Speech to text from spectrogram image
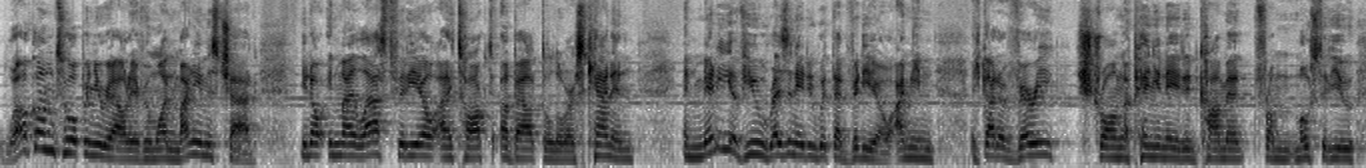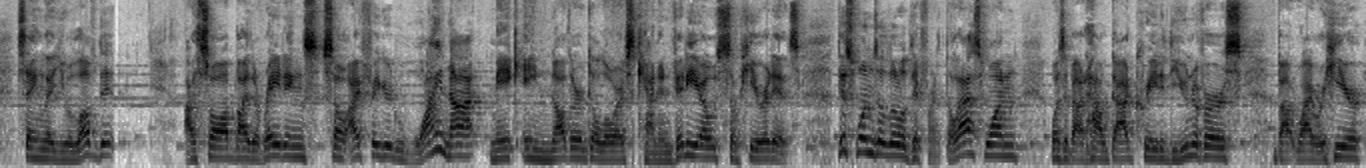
Welcome to Open Your Reality, everyone. My name is Chad. You know, in my last video, I talked about Dolores Cannon, and many of you resonated with that video. I mean, it got a very strong, opinionated comment from most of you saying that you loved it. I saw by the ratings, so I figured why not make another Dolores Cannon video, so here it is. This one's a little different. The last one was about how God created the universe, about why we're here.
